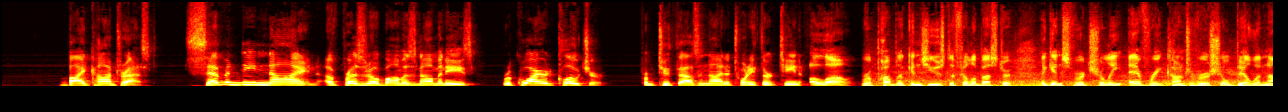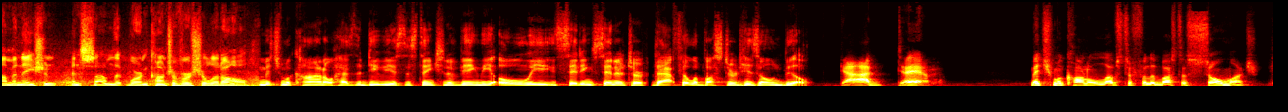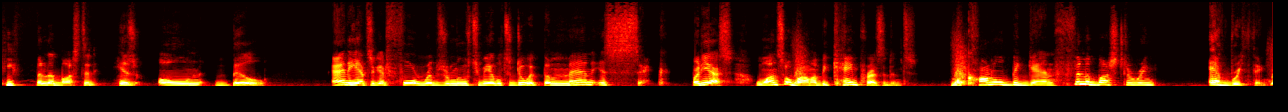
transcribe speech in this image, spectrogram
By contrast, 79 of President Obama's nominees required cloture from 2009 to 2013 alone. Republicans used the filibuster against virtually every controversial bill and nomination, and some that weren't controversial at all. Mitch McConnell has the devious distinction of being the only sitting senator that filibustered his own bill. God damn. Mitch McConnell loves to filibuster so much, he filibustered his own bill. And he had to get four ribs removed to be able to do it. The man is sick. But yes, once Obama became president, McConnell began filibustering everything.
